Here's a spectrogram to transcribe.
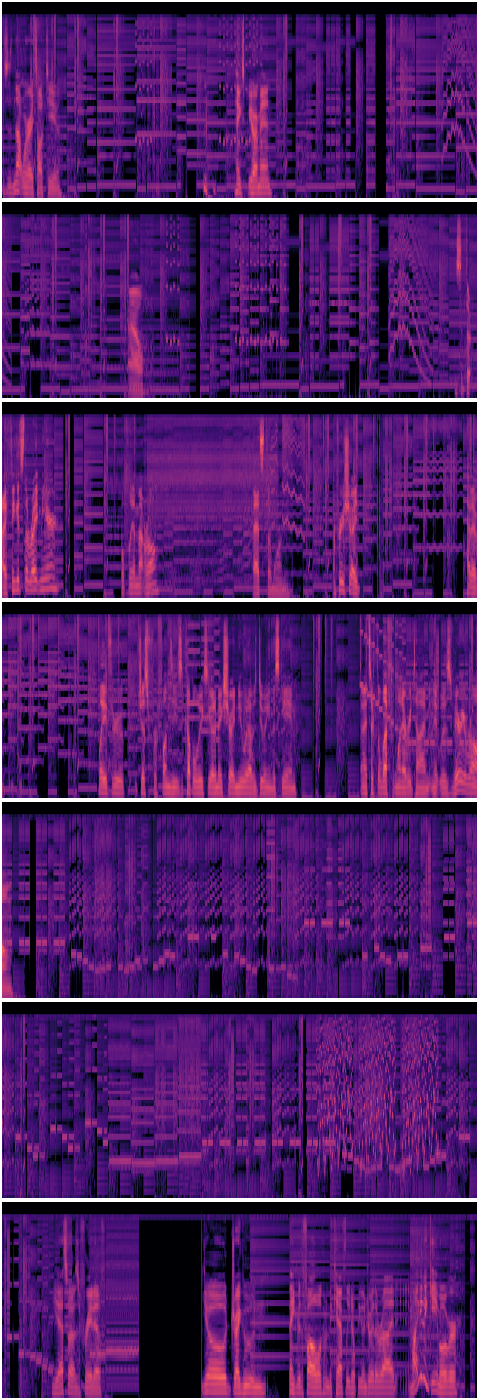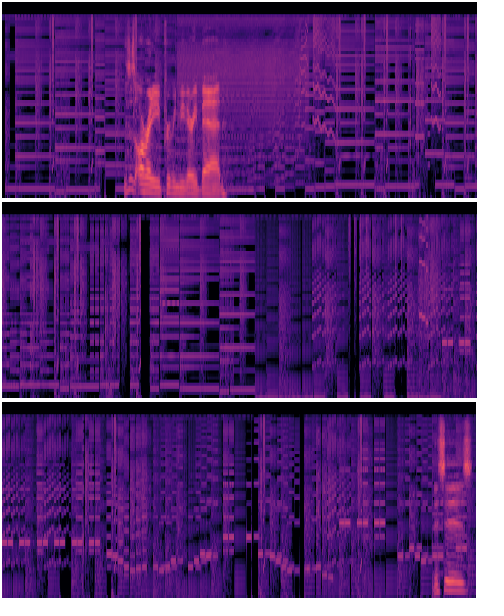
This is not where I talk to you. Thanks, BR man. Ow. Is it the I think it's the right mirror? Hopefully I'm not wrong. That's the one. I'm pretty sure I had a playthrough just for funsies a couple weeks ago to make sure I knew what I was doing in this game. And I took the left one every time, and it was very wrong. That's what I was afraid of. Yo, Dragoon. Thank you for the follow. Welcome to the Cat Fleet. Hope you enjoy the ride. Am I gonna game over? This is already proving to be very bad. This is...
